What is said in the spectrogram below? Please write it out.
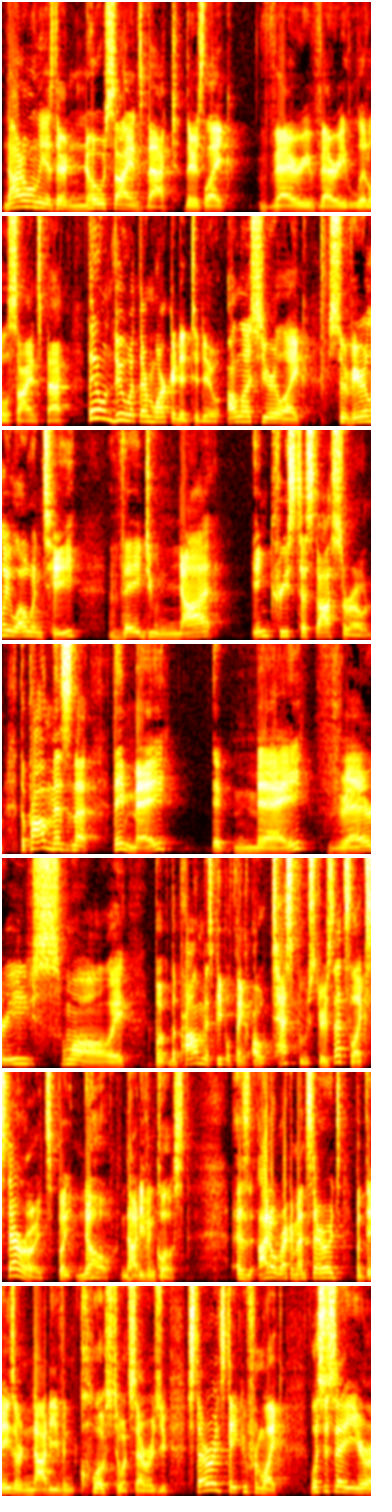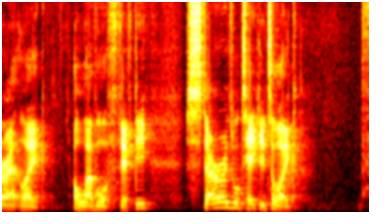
Not only is there no science backed, there's like very, very little science backed. They don't do what they're marketed to do. Unless you're like severely low in T, they do not increase testosterone. The problem is that they may, it may very smallly. But the problem is people think, oh, test boosters, that's like steroids. But no, not even close. As I don't recommend steroids, but these are not even close to what steroids do. Steroids take you from like, let's just say you're at like a level of 50. Steroids will take you to like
